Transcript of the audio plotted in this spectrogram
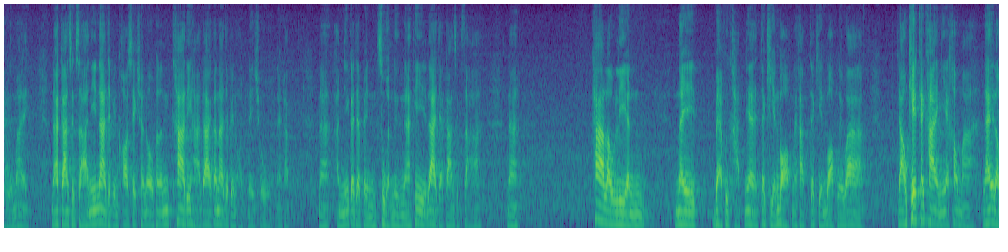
กหรือไม่นะการศึกษานี้น่าจะเป็น cross sectional เพราะฉะนั้นค่าที่หาได้ก็น่าจะเป็น odd ratio นะครับนะอันนี้ก็จะเป็นส่วนหนึ่งนะที่ได้จากการศึกษานะถ้าเราเรียนในแบบฝึกหัดเนี่ยจะเขียนบอกนะครับ จะเขียนบอกเลยว่า จะเอาเคสคล้ายๆ อย่างเงี้ยเข้ามา และให้เรา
